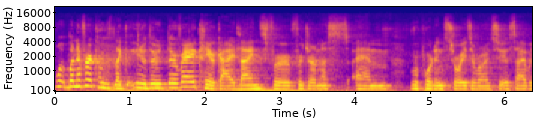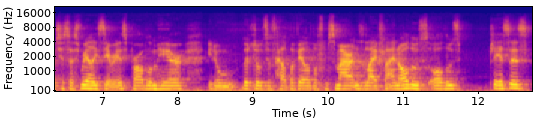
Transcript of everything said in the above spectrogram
Whenever it comes like you know there, there are very clear guidelines for for journalists um reporting stories around suicide which is a really serious problem here. You know there's loads of help available from samaritans lifeline all those all those places.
